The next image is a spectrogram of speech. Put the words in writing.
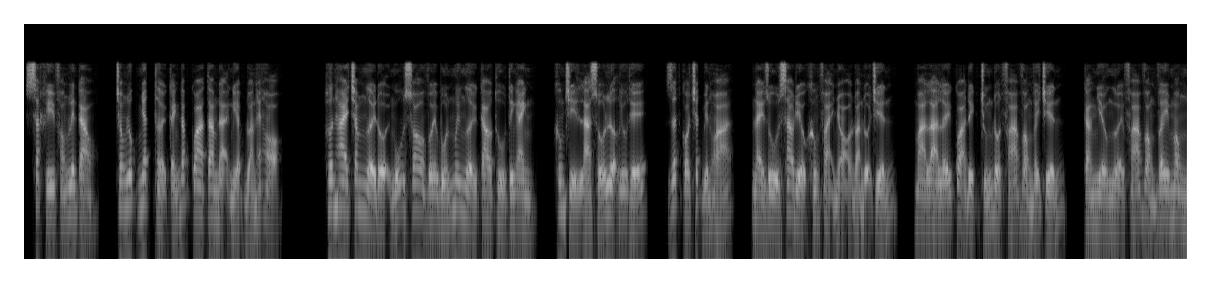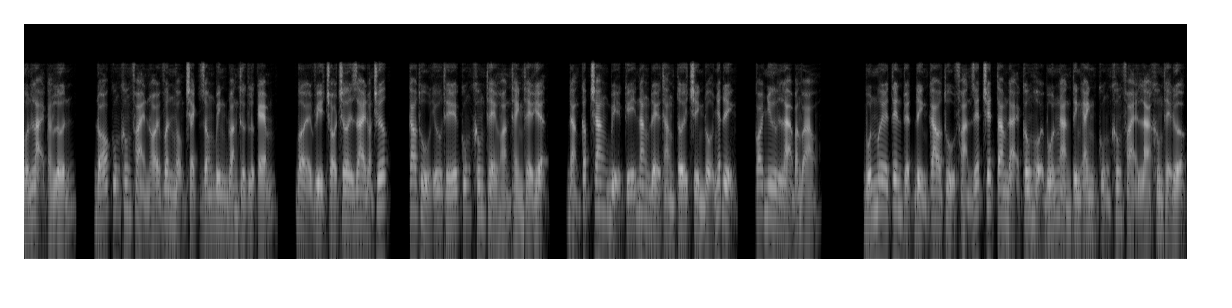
sát khí phóng lên cao, trong lúc nhất thời cánh đắp qua tam đại nghiệp đoàn hét họ hơn hai trăm người đội ngũ so với bốn mươi người cao thủ tinh anh, không chỉ là số lượng ưu thế rất có chất biến hóa, này dù sao điều không phải nhỏ đoàn đội chiến, mà là lấy quả địch chúng đột phá vòng vây chiến, càng nhiều người phá vòng vây mong muốn lại càng lớn, đó cũng không phải nói vân mộng trạch dong binh đoàn thực lực kém, bởi vì trò chơi giai đoạn trước, cao thủ ưu thế cũng không thể hoàn thành thể hiện, đẳng cấp trang bị kỹ năng để thăng tới trình độ nhất định, coi như là bằng vào. 40 tên tuyệt đỉnh cao thủ phản giết chết tam đại công hội 4000 tinh anh cũng không phải là không thể được.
